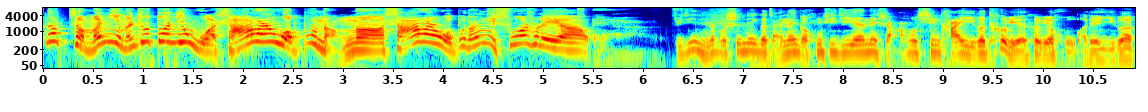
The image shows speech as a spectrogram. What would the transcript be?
那怎么你们就断定我啥玩意儿我不能啊？啥玩意儿我不能？你说出来呀！最近那不是那个在那个红旗街那啥不新开一个特别特别火的一个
